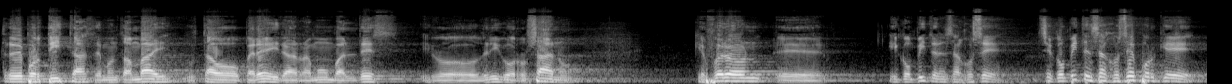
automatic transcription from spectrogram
tres deportistas de mountain Gustavo Pereira, Ramón Valdés y Rodrigo Rosano, que fueron eh, y compiten en San José. Se compite en San José porque,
